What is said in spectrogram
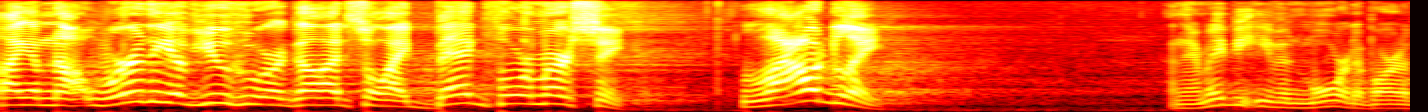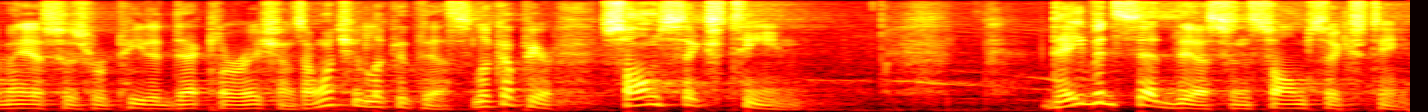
I am not worthy of you who are God, so I beg for mercy. Loudly. And there may be even more to Bartimaeus' repeated declarations. I want you to look at this. Look up here. Psalm 16. David said this in Psalm 16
